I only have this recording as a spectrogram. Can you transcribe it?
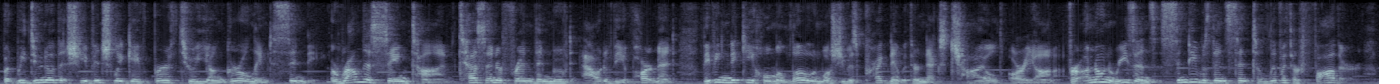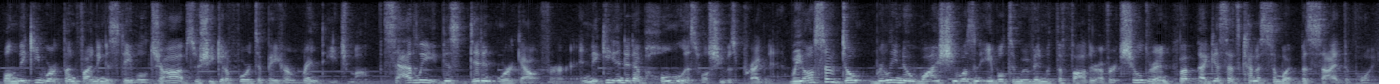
but we do know that she eventually gave birth to a young girl named Cindy. Around this same time, Tess and her friend then moved out of the apartment, leaving Nikki home alone while she was pregnant with her next child, Ariana. For unknown reasons, Cindy was then sent to live with her father while Nikki worked on finding a stable job so she could afford to pay her rent each month. Sadly, this didn't work out for her, and Nikki ended up homeless while she was pregnant. We also don't really know why she wasn't able to move in with the father of her children, but I guess that's kind of somewhat beside the point.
